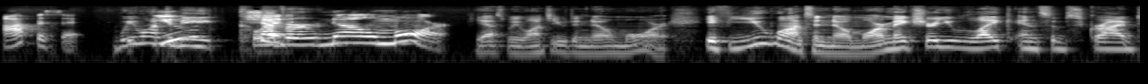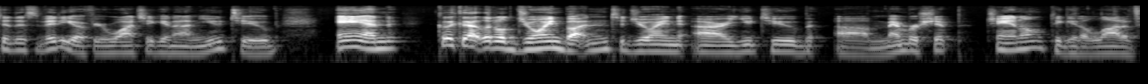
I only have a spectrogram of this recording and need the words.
the opposite. We want You to be clever. know more. Yes, we want you to know more. If you want to know more, make sure you like and subscribe to this video if you're watching it on YouTube. And click that little join button to join our YouTube uh, membership channel to get a lot of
